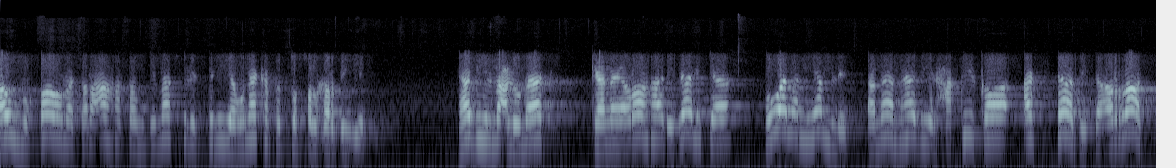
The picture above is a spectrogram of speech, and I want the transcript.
أو مقاومة ترعاها تنظيمات فلسطينية هناك في الضفة الغربية. هذه المعلومات كان يراها لذلك هو لم يملك أمام هذه الحقيقة الثابتة الراسخه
